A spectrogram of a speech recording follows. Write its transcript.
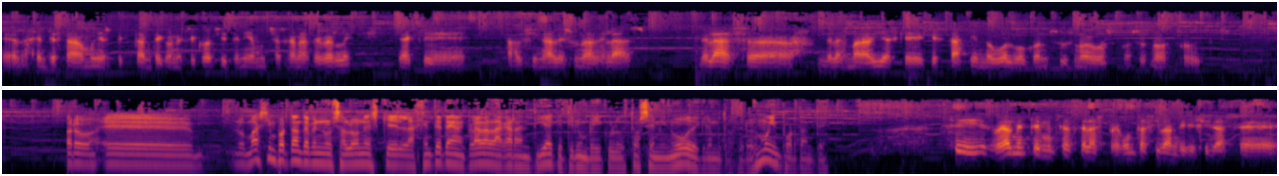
Eh, la gente estaba muy expectante con ese coche y tenía muchas ganas de verle, ya que al final es una de las de las uh, de las maravillas que, que, está haciendo Volvo con sus nuevos con sus nuevos productos. Claro, eh, lo más importante en un salón es que la gente tenga clara la garantía que tiene un vehículo esto seminuevo de kilómetro cero. Es muy importante. Sí, realmente muchas de las preguntas iban dirigidas eh,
